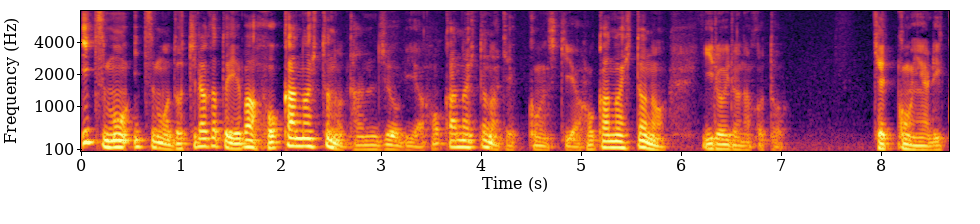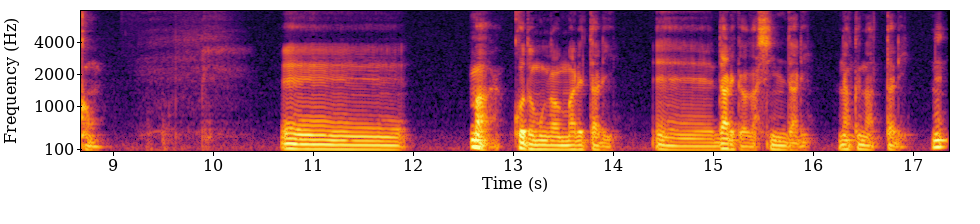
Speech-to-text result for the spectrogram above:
いつもいつもどちらかといえば他の人の誕生日や他の人の結婚式や他の人のいろいろなこと結婚や離婚えー、まあ子供が生まれたりえー、誰かが死んだり亡くなったりね。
